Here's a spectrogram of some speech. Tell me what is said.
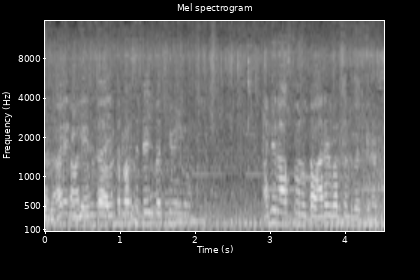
కదా ఎంత ఎంత పర్సెంటేజ్ బతికినాయి అన్ని రాసుకొని ఉంటావు. హండ్రెడ్ పర్సెంట్ బతికినట్టు.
